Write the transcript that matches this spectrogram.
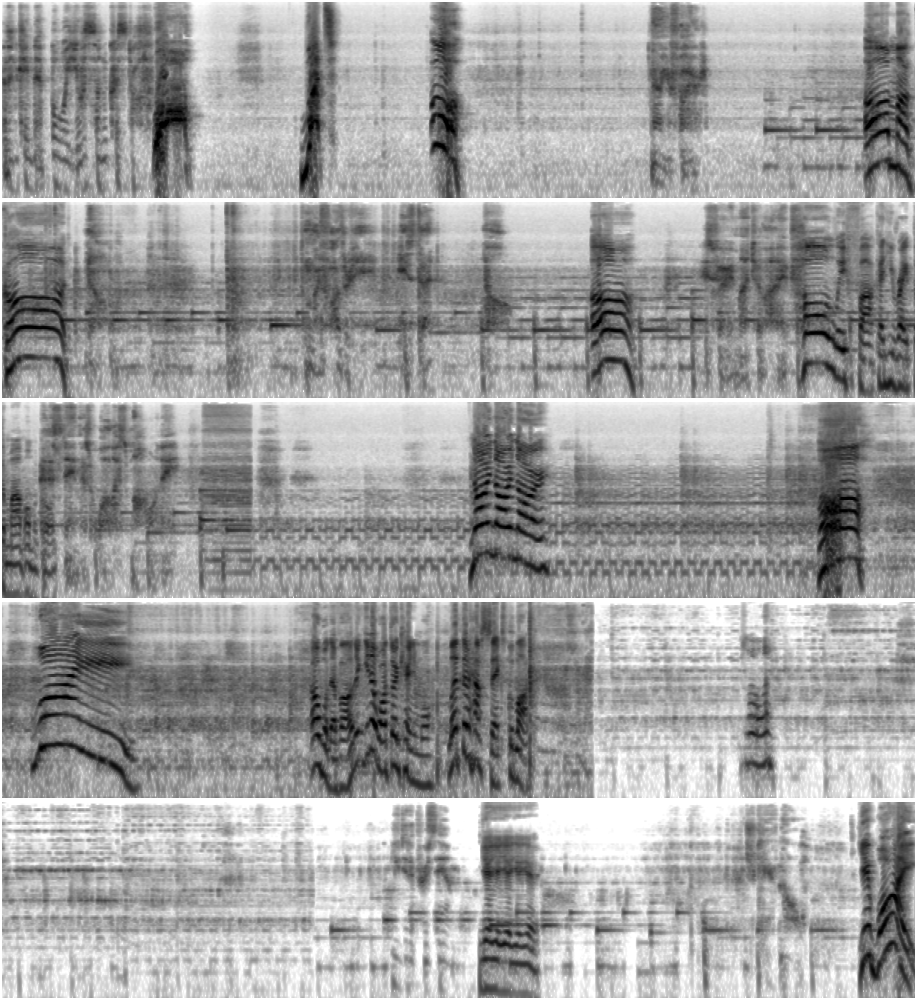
And then came that boy, your son, Christophe. Oh! What? Oh! Now you're fired. Oh my god! No. Oh! he's very much alive. Holy fuck! And he raped the mom. Oh my And god. his name is Wallace Mahoney. No, no, no! Oh! Why? Oh, whatever. You know what? Don't care anymore. Let them have sex. Good luck. Oh. You did it for Sam. Yeah, yeah, yeah, yeah, yeah. She can't know. Yeah, why?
